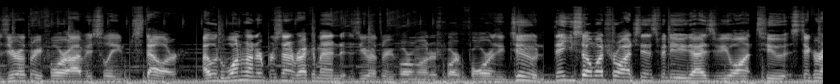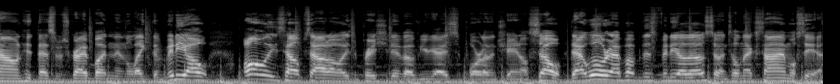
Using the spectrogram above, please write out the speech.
034 obviously stellar. I would 100% recommend 034 Motorsport for the tune. Thank you so much for watching this video, you guys. If you want to stick around, hit that subscribe button and like the video. Always helps out, always appreciative of your guys' support on the channel. So that will wrap up this video though. So until next time, we'll see ya.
